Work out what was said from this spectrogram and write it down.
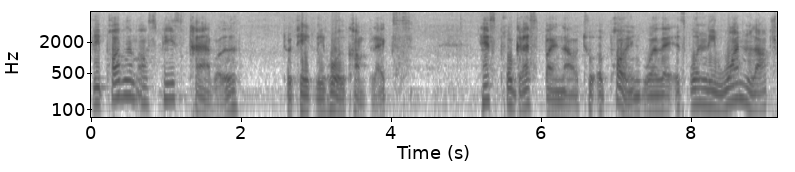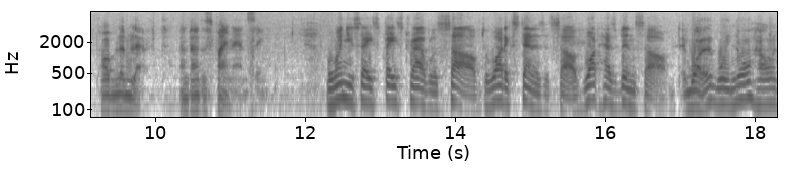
the problem of space travel, to take the whole complex, has progressed by now to a point where there is only one large problem left, and that is financing. Well, when you say space travel is solved, to what extent is it solved? What has been solved? Well, we know how.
